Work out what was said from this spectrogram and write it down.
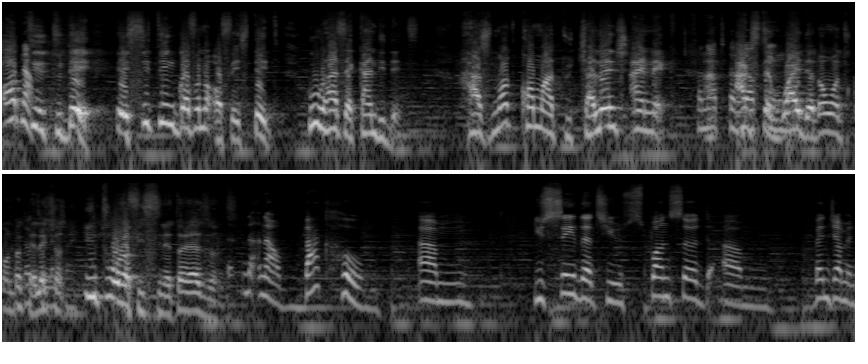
Up now, till today, a sitting governor of a state who has a candidate has not come out to challenge INEC and ask them why they don't want to conduct election, election into one of his senatorial zones. Now, back home, um, you say that you sponsored um, Benjamin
